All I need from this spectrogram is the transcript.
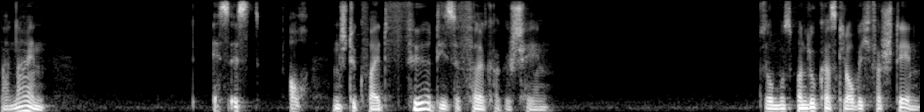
nein, nein. Es ist auch ein Stück weit für diese Völker geschehen. So muss man Lukas, glaube ich, verstehen.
